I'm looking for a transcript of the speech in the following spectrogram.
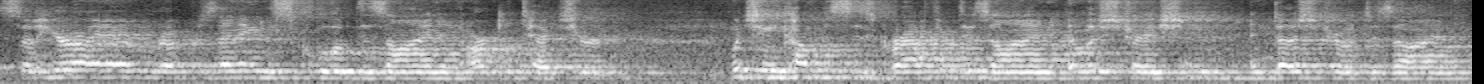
So here I am representing the School of Design and Architecture, which encompasses graphic design, illustration, industrial design,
